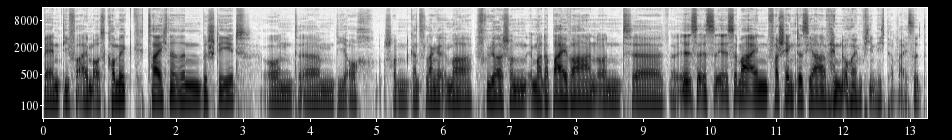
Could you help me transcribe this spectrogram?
Band, die vor allem aus Comiczeichnerinnen besteht und ähm, die auch schon ganz lange immer früher schon immer dabei waren und äh, es, es ist immer ein verschenktes Jahr, wenn OMP nicht dabei sind.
